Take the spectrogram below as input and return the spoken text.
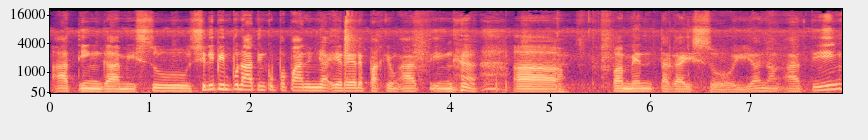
ating gamis. So silipin po natin kung paano niya i-repack yung ating ah, pamenta guys. So yan ang ating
